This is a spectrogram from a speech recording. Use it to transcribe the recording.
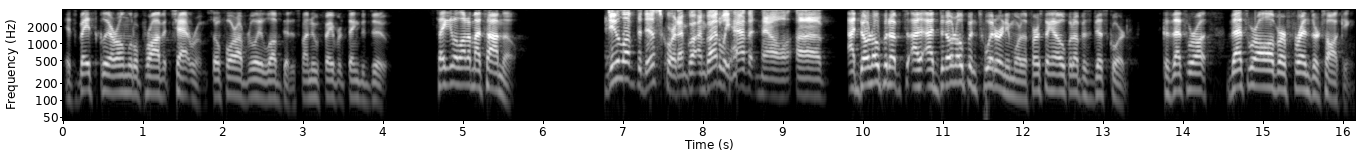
It's basically our own little private chat room. So far, I've really loved it. It's my new favorite thing to do. It's taking a lot of my time, though. I do love the Discord. I'm, gl- I'm glad we have it now. Uh, I don't open up. I, I don't open Twitter anymore. The first thing I open up is Discord because that's where all, that's where all of our friends are talking.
